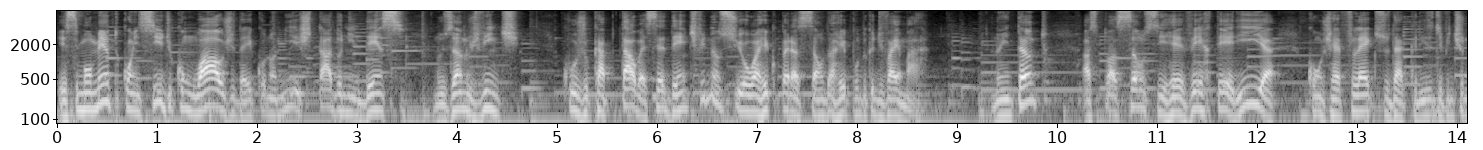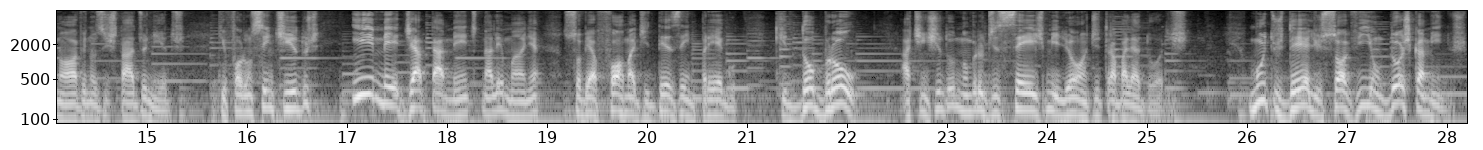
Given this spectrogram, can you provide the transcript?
Esse momento coincide com o auge da economia estadunidense nos anos 20, cujo capital excedente financiou a recuperação da República de Weimar. No entanto, a situação se reverteria com os reflexos da crise de 29 nos Estados Unidos, que foram sentidos imediatamente na Alemanha sob a forma de desemprego, que dobrou atingindo o número de 6 milhões de trabalhadores. Muitos deles só viam dois caminhos:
